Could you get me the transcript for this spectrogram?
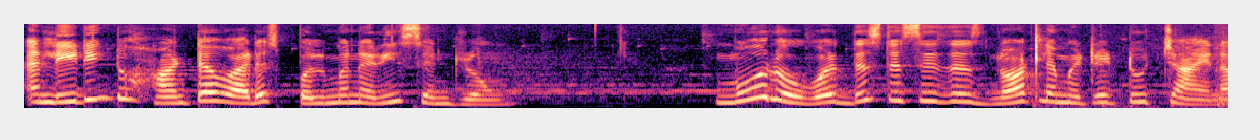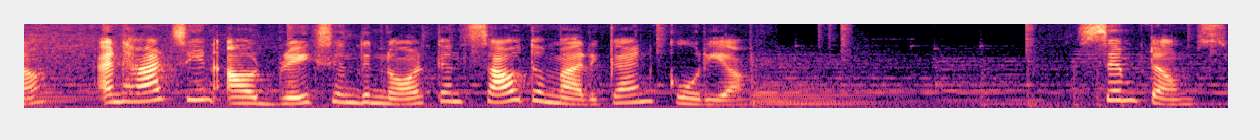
and leading to hantavirus pulmonary syndrome. Moreover, this disease is not limited to China and had seen outbreaks in the North and South America and Korea. Symptoms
